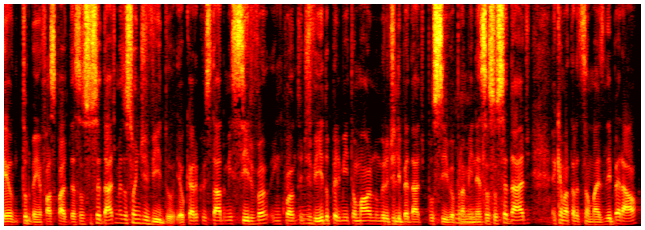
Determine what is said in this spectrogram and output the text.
eu, tudo bem, eu faço parte dessa sociedade, mas eu sou indivíduo. Eu quero que o Estado me sirva enquanto uhum. indivíduo, permita o maior número de liberdade possível para uhum. mim nessa sociedade, é que é uma tradição mais liberal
